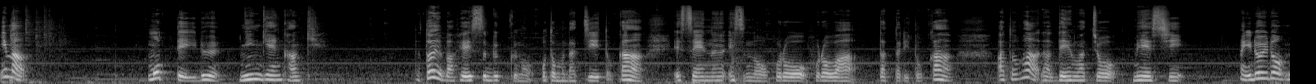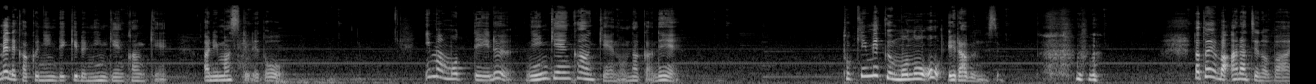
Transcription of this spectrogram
今持っている人間関係例えば Facebook のお友達とか SNS のフォローフォロワーだったりとかあとは電話帳名刺いろいろ目で確認できる人間関係ありますけれど今持っている人間関係の中でときめくものを選ぶんですよ。例えばアラチェの場合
